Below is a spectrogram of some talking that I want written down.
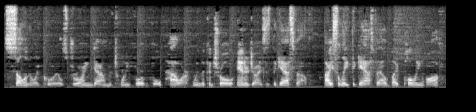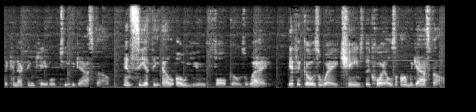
solenoid coils drawing down the 24 volt power when the control energizes the gas valve. Isolate the gas valve by pulling off the connecting cable to the gas valve and see if the LOU fault goes away. If it goes away, change the coils on the gas valve.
